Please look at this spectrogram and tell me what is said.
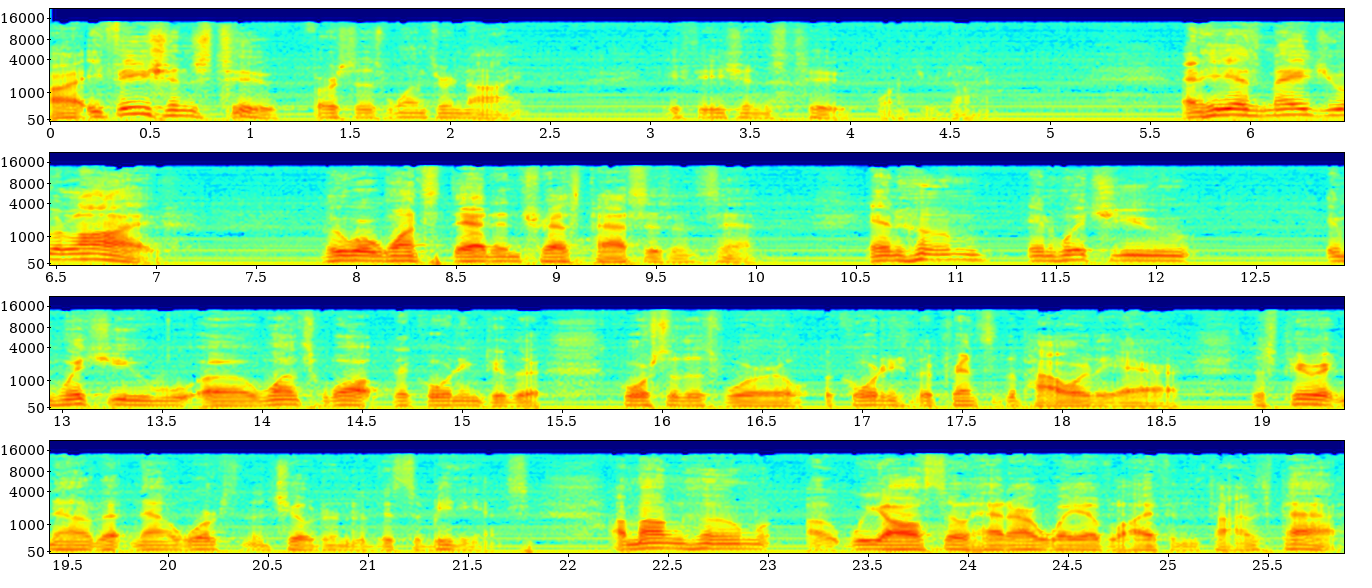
Uh, Ephesians 2, verses 1 through 9. Ephesians 2, 1 through 9 and he has made you alive, who were once dead in trespasses and sin, in whom, in which you, in which you uh, once walked according to the course of this world, according to the prince of the power of the air, the spirit now that now works in the children of disobedience, among whom uh, we also had our way of life in times past,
